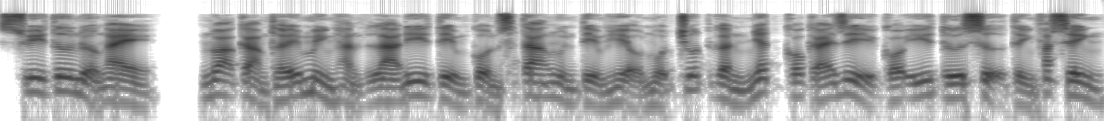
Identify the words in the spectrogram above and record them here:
suy tư nửa ngày, nọa cảm thấy mình hẳn là đi tìm cồn stang tìm hiểu một chút gần nhất có cái gì có ý tứ sự tình phát sinh.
